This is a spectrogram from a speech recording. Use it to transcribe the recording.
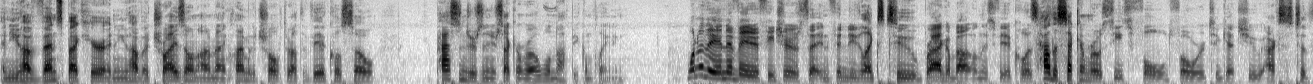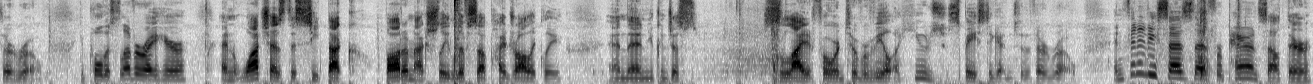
And you have vents back here and you have a tri-zone automatic climate control throughout the vehicle. So passengers in your second row will not be complaining. One of the innovative features that Infiniti likes to brag about on this vehicle is how the second row seats fold forward to get you access to the third row. You pull this lever right here and watch as the seat back bottom actually lifts up hydraulically and then you can just slide it forward to reveal a huge space to get into the third row. Infiniti says that for parents out there,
